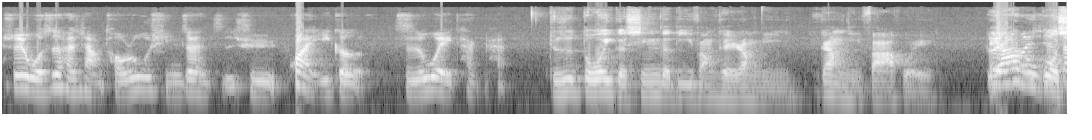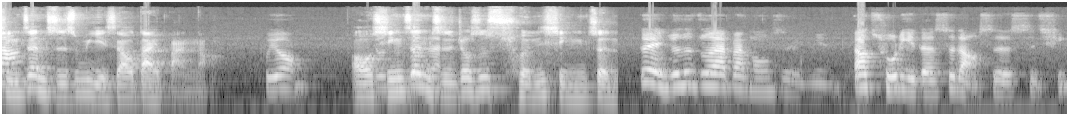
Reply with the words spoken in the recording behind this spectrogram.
所以我是很想投入行政职去换一个职位看看，就是多一个新的地方可以让你让你发挥。对啊，如果行政职是不是也是要代班呐？不用。哦，行政职就是纯行政，对你就是坐在办公室里面，要处理的是老师的事情，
